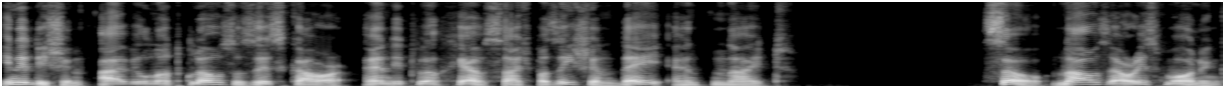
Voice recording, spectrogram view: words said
In addition, I will not close this cover and it will have such position day and night. So, now there is morning,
